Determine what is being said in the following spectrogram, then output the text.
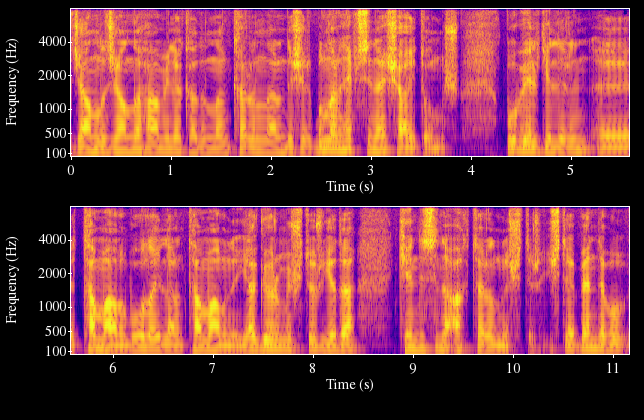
canlı canlı hamile kadınların karınlarını deşerek bunların hepsine şahit olmuş. Bu belgelerin e, tamamı, bu olayların tamamını ya görmüştür ya da kendisine aktarılmıştır. İşte ben de bu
